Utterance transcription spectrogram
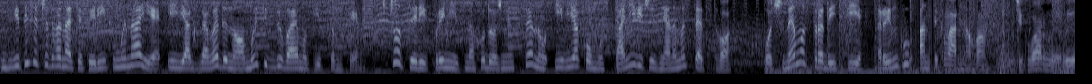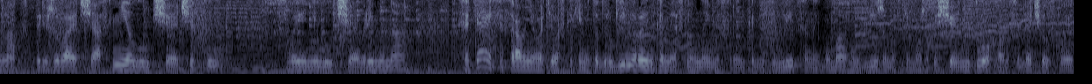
2012 рік минає, і як заведено, ми підбиваємо підсумки. Що цей рік приніс на художню сцену і в якому стані вітчизняне мистецтво? Почнемо з традиції ринку антикварного. Антикварный рынок переживает сейчас не лучшие часы, свои не лучшие времена. Хотя, если сравнивать его с какими-то другими рынками, основными, с рынками земли, ценных бумаг, недвижимости, может, еще и неплохо он себя чувствует.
